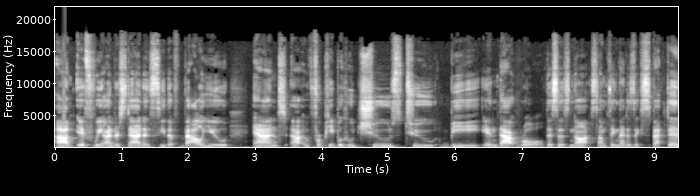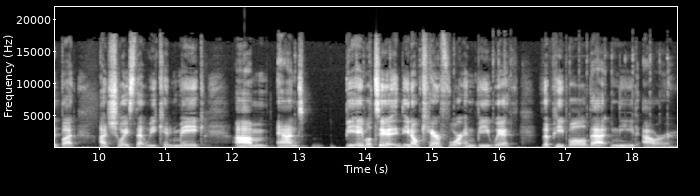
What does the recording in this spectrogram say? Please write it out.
um, if we understand and see the value and uh, for people who choose to be in that role. This is not something that is expected, but a choice that we can make um, and be able to, you know, care for and be with the people that need our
